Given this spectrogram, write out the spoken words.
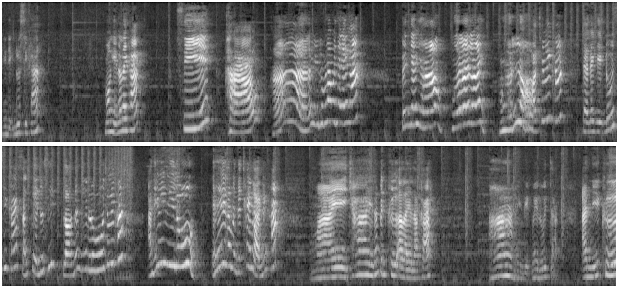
นี่เด็กดูสิคะมองเห็นอะไรคะสีขาวอ่าแล้วมีรูปร่างเป็นยังไงคะเป็นยาวๆเหมือนอะไรเลย เหมือนหลอดใช่ไหมคะ แต่เด็กๆดูสิคะสังเกตดูสิหลอดนั้นมีรูใช่ไหมคะ อันนี้ไม่มีรูเอ๊ะแล้วมันจะใช่หลอดไหมคะ ไม่ใช่นั่นเป็นคืออะไรล่ะคะอ่าเด็กๆไม่รู้จัก อันนี้คือ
